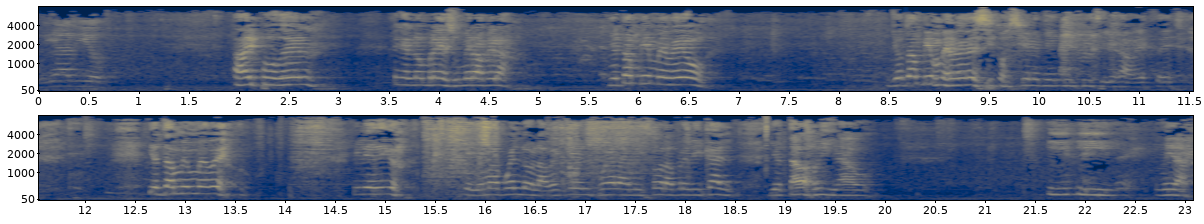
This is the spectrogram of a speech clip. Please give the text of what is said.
Gloria a Dios. Hay poder en el nombre de Jesús. Mira, mira. Yo también me veo. Yo también me veo en situaciones bien difíciles a veces. Yo también me veo. Y le digo que yo me acuerdo la vez que él fue a la emisora a predicar, yo estaba virado. Y, y mira,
